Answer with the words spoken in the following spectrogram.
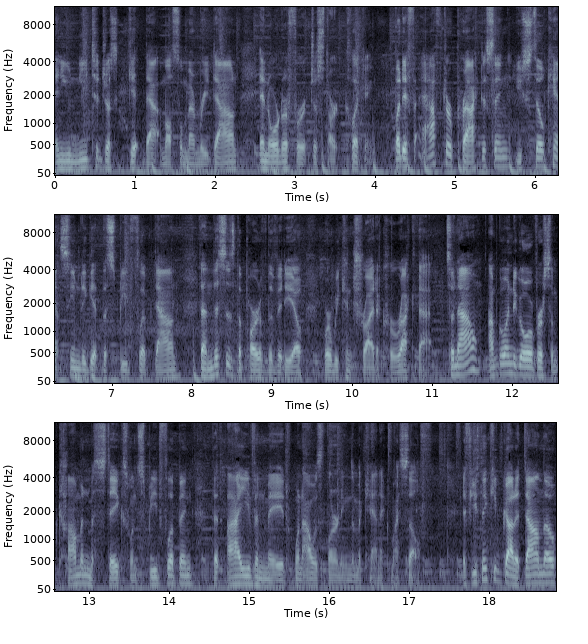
and you need to just get that muscle memory down in order for it to start clicking. But if after practicing you still can't seem to get the speed flip down, then this is the part of the video where we can try to correct that. So now I'm going to go over some common mistakes when speed flipping that I even made when I was learning the mechanic myself. If you think you've got it down though,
